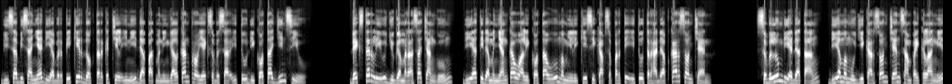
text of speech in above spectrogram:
bisa-bisanya dia berpikir dokter kecil ini dapat meninggalkan proyek sebesar itu di kota Jinxiu. Dexter Liu juga merasa canggung, dia tidak menyangka wali kota Wu memiliki sikap seperti itu terhadap Carson Chen. Sebelum dia datang, dia memuji Carson Chen sampai ke langit,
